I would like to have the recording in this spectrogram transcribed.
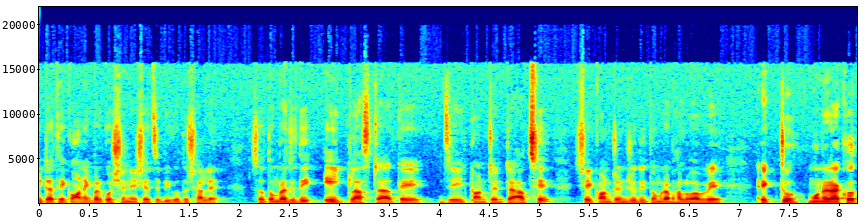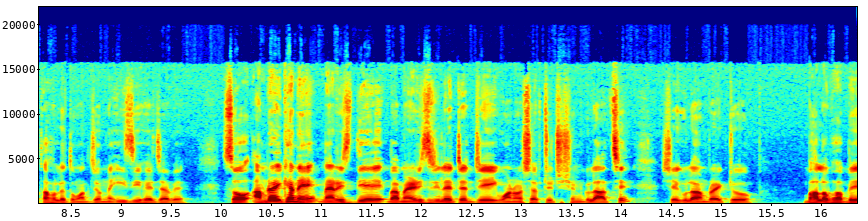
এটা থেকে অনেকবার কোশ্চেন এসেছে বিগত সালে। সো তোমরা যদি এই ক্লাসটাতে যে কন্টেন্টটা আছে, সেই কন্টেন্ট যদি তোমরা ভালোভাবে একটু মনে রাখো, তাহলে তোমার জন্য ইজি হয়ে যাবে। সো আমরা এখানে ম্যারিজ দিয়ে বা ম্যারিজ রিলেটেড যে ওয়ার্নার সাবস্টিটিউশনগুলো আছে, সেগুলো আমরা একটু ভালোভাবে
